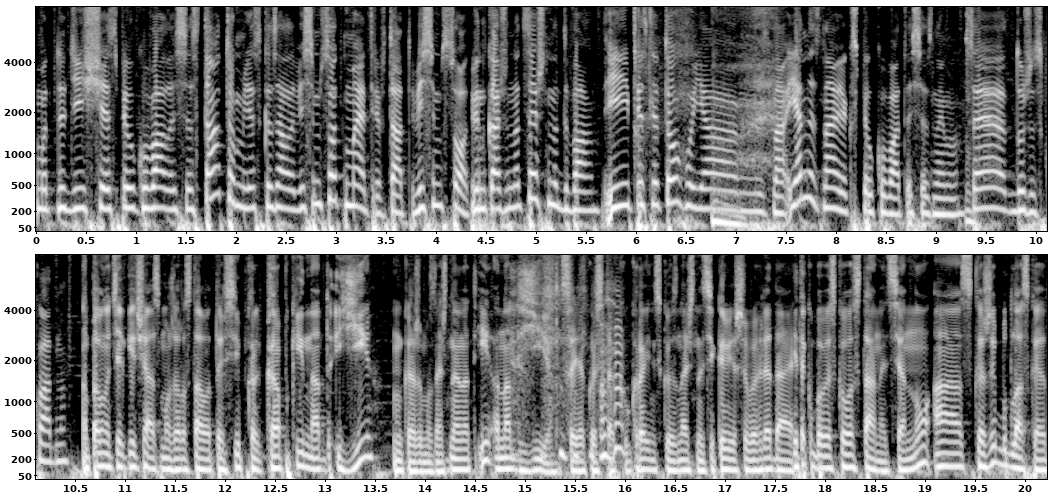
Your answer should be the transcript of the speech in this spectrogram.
Ми тоді ще спілкувалися з татом. Я сказала 800 метрів, тат, 800. Він каже: на це ж на два. І після того я не знаю. Я не знаю, як спілкуватися з ними. Це дуже складно. Напевно, тільки час може розставити всі кра- крапки над «ї». Ми кажемо, знаєш, не над і, а над «ї». Це якось так українською значно цікавіше виглядає. І так обов'язково станеться. Ну а скажи, будь ласка,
